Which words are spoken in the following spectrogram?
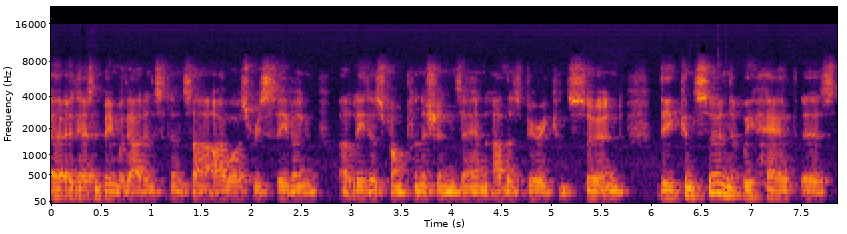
Uh, it hasn't been without incidents. Uh, I was receiving uh, letters from clinicians and others very concerned. The concern that we have is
